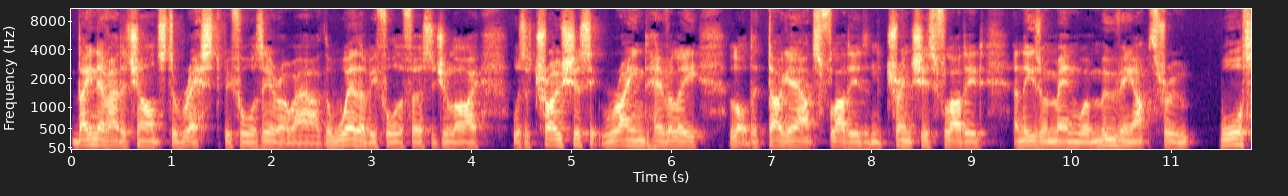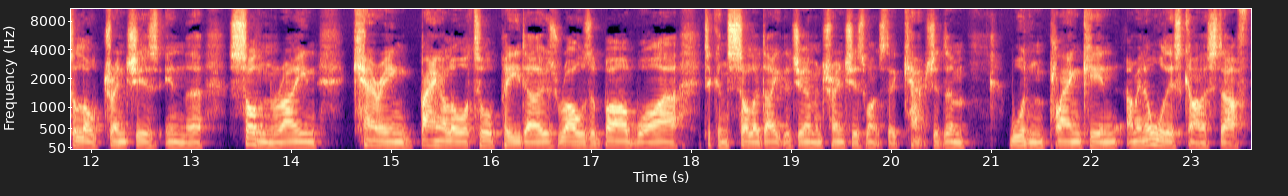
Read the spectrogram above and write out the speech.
they never had a chance to rest before zero hour. The weather before the 1st of July was atrocious. It rained heavily. A lot of the dugouts flooded and the trenches flooded. And these were men were moving up through waterlogged trenches in the sodden rain, carrying Bangalore torpedoes, rolls of barbed wire to consolidate the German trenches once they'd captured them, wooden planking. I mean, all this kind of stuff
